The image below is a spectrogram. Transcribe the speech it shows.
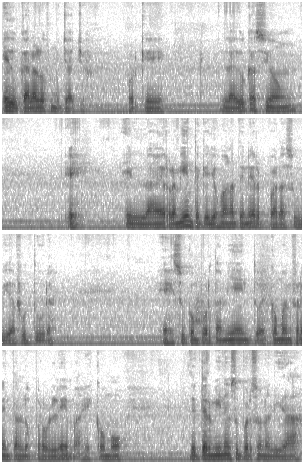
educar a los muchachos, porque la educación es la herramienta que ellos van a tener para su vida futura. Es su comportamiento, es cómo enfrentan los problemas, es cómo determinan su personalidad,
